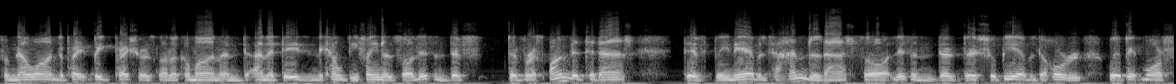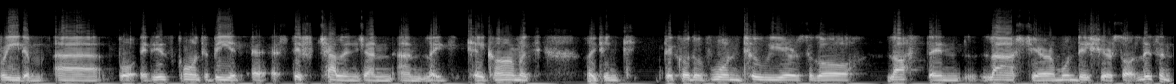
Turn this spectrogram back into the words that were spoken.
From now on, the pre- big pressure is going to come on, and and it did in the county final. So listen, they've they've responded to that they've been able to handle that. So listen, they should be able to hold with a bit more freedom, uh, but it is going to be a, a, stiff challenge. And and like Kilcormac, I think they could have won two years ago. Lost in last year and won this year. So listen,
